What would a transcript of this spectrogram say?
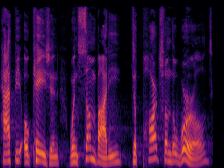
happy occasion when somebody departs from the world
